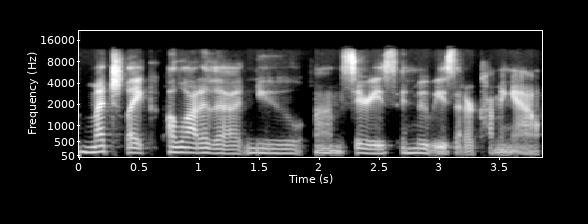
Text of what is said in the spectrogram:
much like a lot of the new um, series and movies that are coming out.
